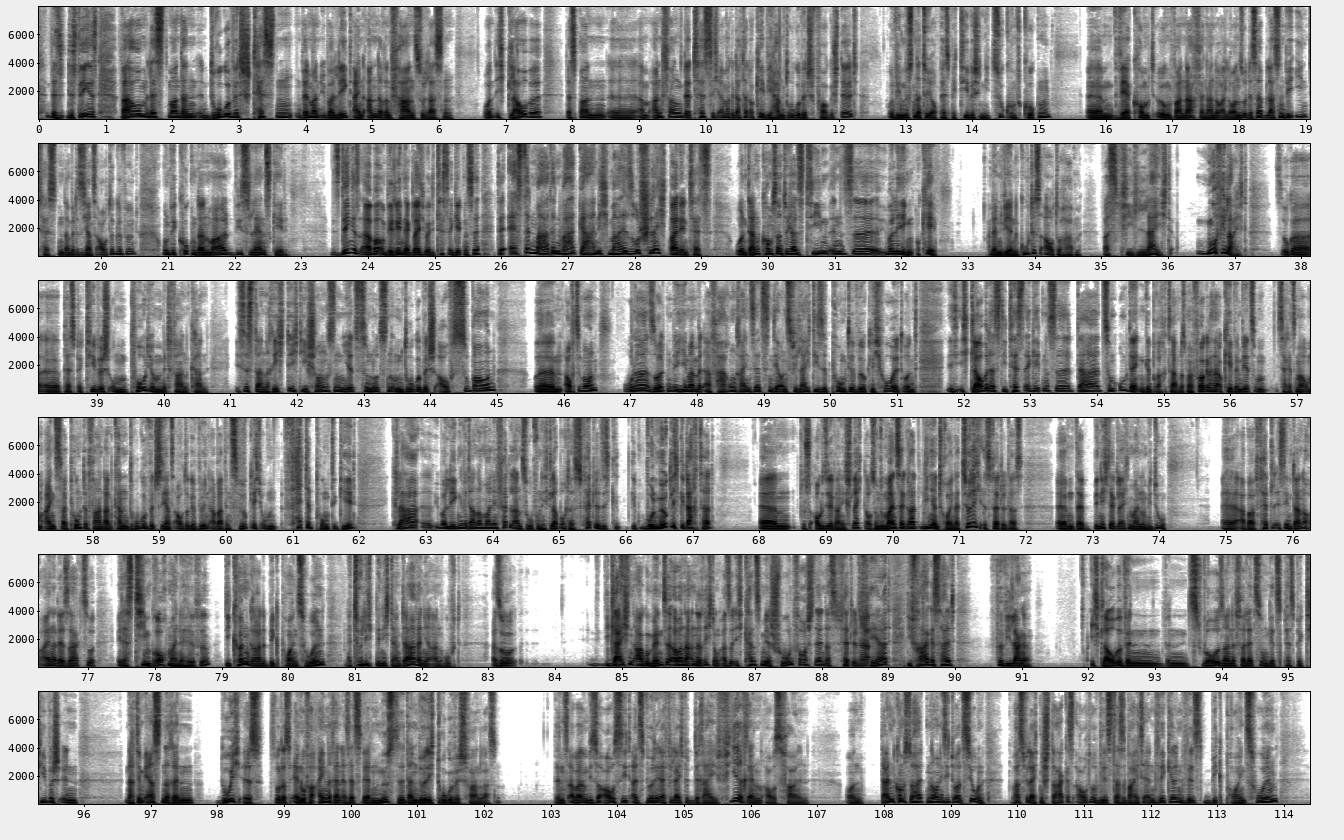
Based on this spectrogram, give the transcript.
das, das Ding ist, warum lässt man dann Drugovic testen, wenn man überlegt, einen anderen fahren zu lassen? Und ich glaube, dass man äh, am Anfang der Tests sich einmal gedacht hat, okay, wir haben Drugovic vorgestellt und wir müssen natürlich auch perspektivisch in die Zukunft gucken. Ähm, wer kommt irgendwann nach Fernando Alonso? Deshalb lassen wir ihn testen, damit er sich ans Auto gewöhnt und wir gucken dann mal, wie es Lance geht. Das Ding ist aber, und wir reden ja gleich über die Testergebnisse, der Aston Martin war gar nicht mal so schlecht bei den Tests. Und dann kommst du natürlich als Team ins äh, Überlegen, okay, wenn wir ein gutes Auto haben, was vielleicht, nur vielleicht, sogar äh, perspektivisch um ein Podium mitfahren kann, ist es dann richtig, die Chancen jetzt zu nutzen, um Drugovic aufzubauen, ähm, aufzubauen? Oder sollten wir jemanden mit Erfahrung reinsetzen, der uns vielleicht diese Punkte wirklich holt? Und ich, ich, glaube, dass die Testergebnisse da zum Umdenken gebracht haben, dass man vorgedacht hat, okay, wenn wir jetzt um, ich sage jetzt mal, um ein, zwei Punkte fahren, dann kann Drugovic sich ans Auto gewöhnen. Aber wenn es wirklich um fette Punkte geht, klar äh, überlegen wir da nochmal den Vettel anzurufen. Ich glaube auch, dass Vettel sich ge wohl möglich gedacht hat, ähm, das Auto sieht ja gar nicht schlecht aus. Und du meinst ja gerade linientreu. Natürlich ist Vettel das. Ähm, da bin ich der gleichen Meinung wie du. Äh, aber Vettel ist eben dann auch einer, der sagt so, ey, das Team braucht meine Hilfe, die können gerade Big Points holen. Natürlich bin ich dann da, wenn ihr anruft. Also die gleichen Argumente, aber in eine andere Richtung. Also ich kann es mir schon vorstellen, dass Vettel ja. fährt. Die Frage ist halt, für wie lange? Ich glaube, wenn, wenn Stroll seine Verletzung jetzt perspektivisch in, nach dem ersten Rennen durch ist, sodass er nur für ein Rennen ersetzt werden müsste, dann würde ich Drugovic fahren lassen. Wenn es aber irgendwie so aussieht, als würde er vielleicht für drei, vier Rennen ausfallen. Und dann kommst du halt genau in die Situation. Du hast vielleicht ein starkes Auto, willst das weiterentwickeln, willst Big Points holen.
